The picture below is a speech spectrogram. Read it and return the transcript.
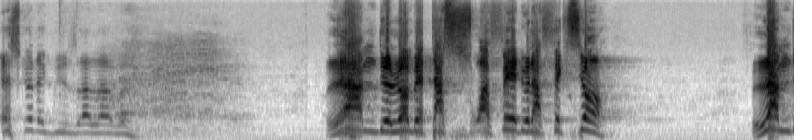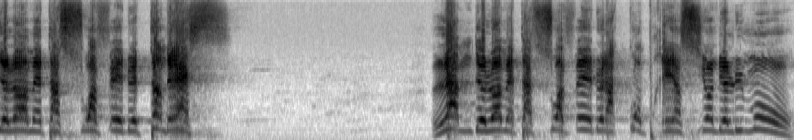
Est-ce que l'église a là L'âme de l'homme est assoiffée de l'affection. L'âme de l'homme est assoiffée de tendresse. L'âme de l'homme est assoiffée de la compréhension de l'humour.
